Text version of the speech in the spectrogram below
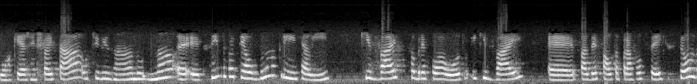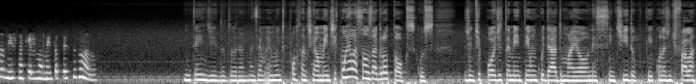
porque a gente vai estar tá utilizando, não, é, é, sempre vai ter algum nutriente ali que vai sobrepor a outro e que vai é, fazer falta para você e que seu organismo naquele momento está precisando. Entendi, doutora, mas é, é, muito importante realmente. E com relação aos agrotóxicos, a gente pode também ter um cuidado maior nesse sentido, porque quando a gente fala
